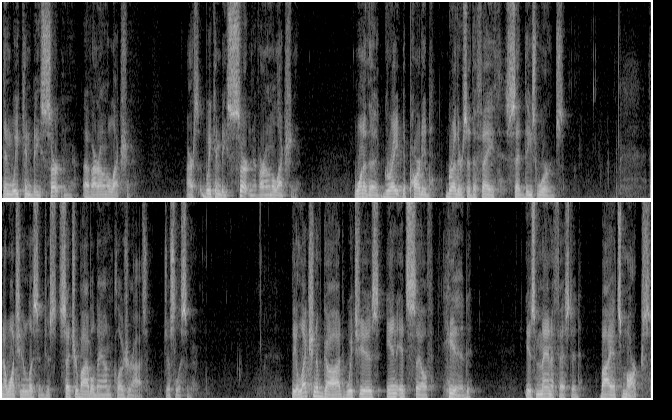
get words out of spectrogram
then we can be certain of our own election. Our, we can be certain of our own election. One of the great departed brothers of the faith said these words. And I want you to listen. Just set your Bible down close your eyes. Just listen. The election of God, which is in itself hid, is manifested by its marks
